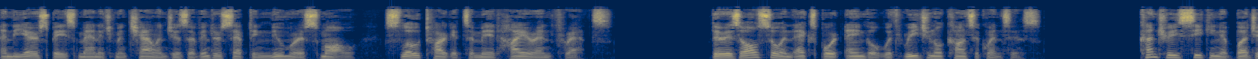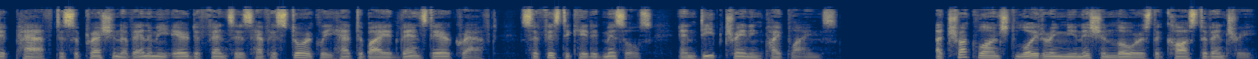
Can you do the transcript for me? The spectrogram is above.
and the airspace management challenges of intercepting numerous small, slow targets amid higher-end threats. There is also an export angle with regional consequences. Countries seeking a budget path to suppression of enemy air defenses have historically had to buy advanced aircraft, sophisticated missiles, and deep training pipelines. A truck-launched loitering munition lowers the cost of entry.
